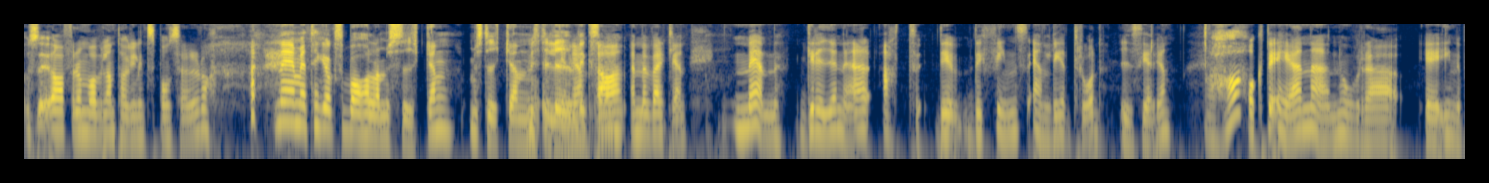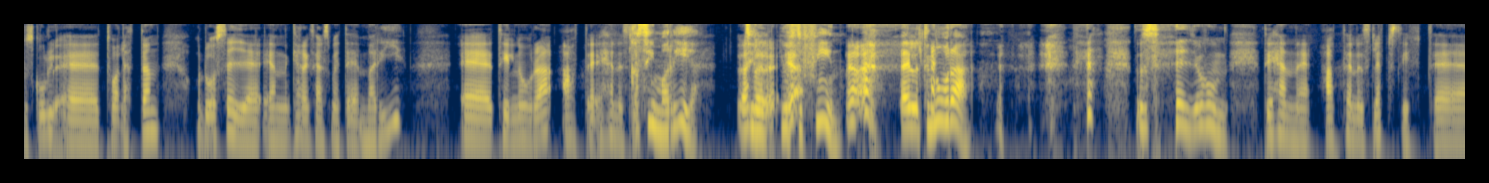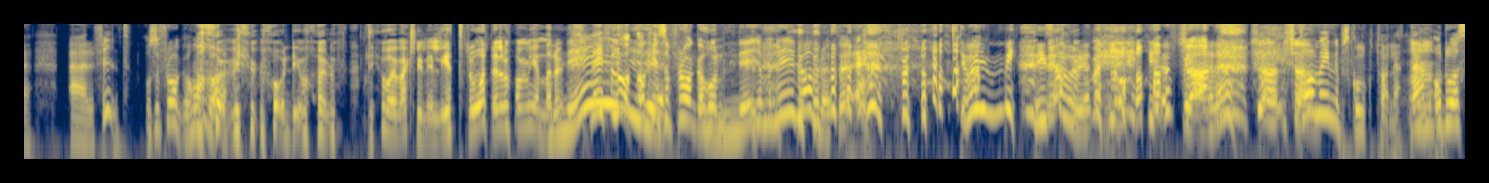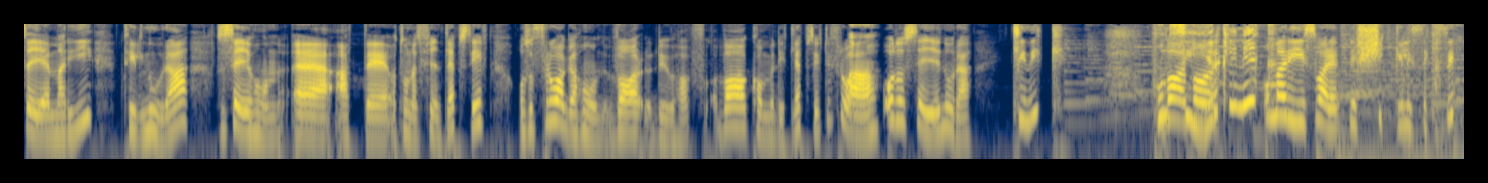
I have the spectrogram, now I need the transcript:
Så, ja, för de var väl antagligen inte sponsrade då. Nej men jag tänker också bara hålla musiken, mystiken, Mystiken, i liv ja. liksom. Ja, men verkligen. Men grejen är att det, det finns en ledtråd i serien. Jaha. Och det är när Nora är inne på skoltoaletten och då säger en karaktär som heter Marie eh, till Nora att eh, hennes... Kasi Marie Vad sa till? Josefin. Eller till Nora. Då säger hon till henne att hennes läppstift eh, är fint. Och så frågar hon då... Det, var, det var verkligen en ledtråd eller vad menar du? Nej! Nej förlåt, okej så frågar hon. Nej, ja, men nej, nu avbröt du. Det var ju mitt i historien. Kör, kör. De är inne på skoltoaletten Mm. och då säger Marie till Nora, så säger hon eh, att, eh, att hon har ett fint läppstift och så frågar hon var, du har, var kommer ditt läppstift ifrån? Ja. Och då säger Nora klinik. Hon Var- var- ser klinik. Och Marie svarar det är skickligt sexy.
